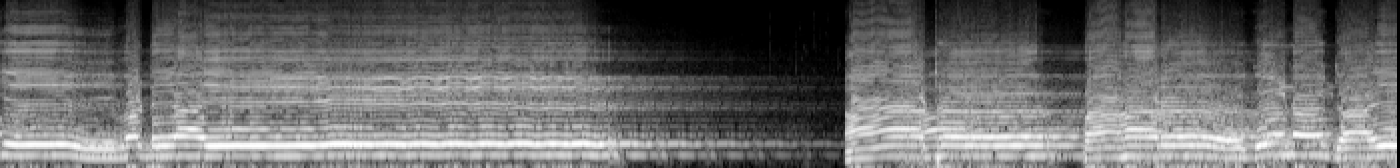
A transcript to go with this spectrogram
ਕੀ ਵਡਿਆਈ ਆਠ ਪਹਰ ਗੁਣ ਗਾਏ।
